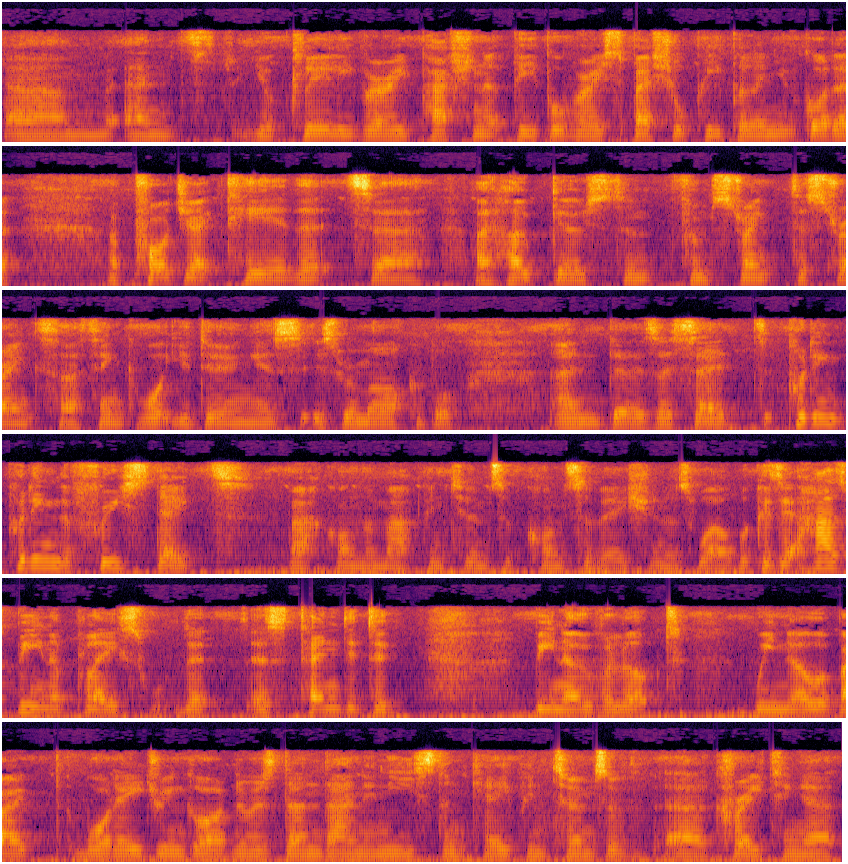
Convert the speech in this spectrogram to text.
Um, and you're clearly very passionate people, very special people, and you've got a, a project here that uh, I hope goes to, from strength to strength. I think what you're doing is is remarkable, and as I said, putting putting the Free State back on the map in terms of conservation as well, because it has been a place that has tended to been overlooked. We know about what Adrian Gardiner has done down in Eastern Cape in terms of uh, creating a,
